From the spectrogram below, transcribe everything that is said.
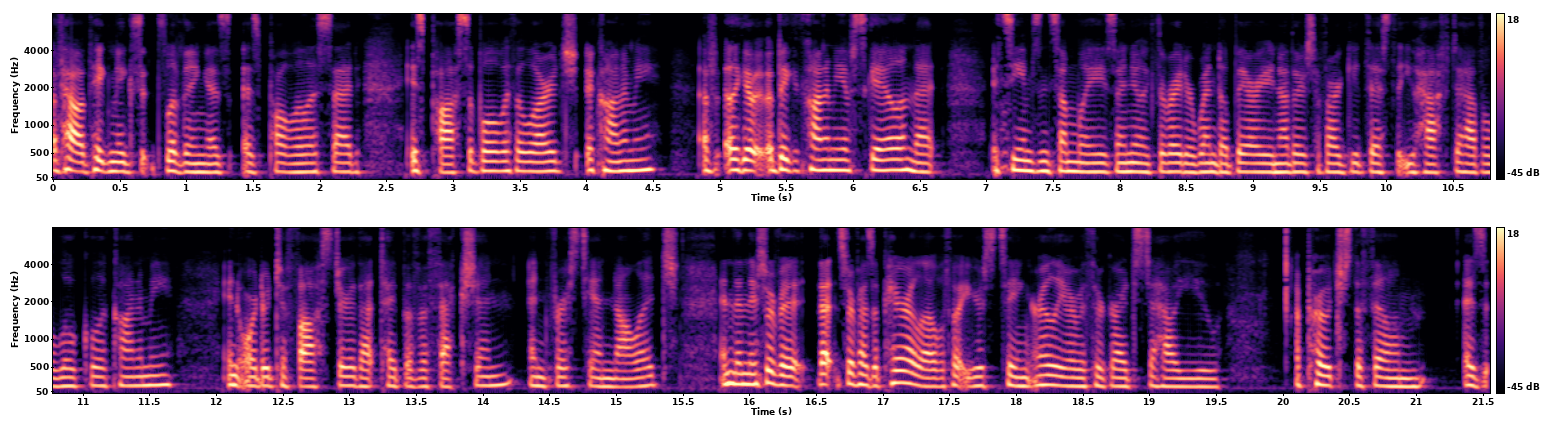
of how a pig makes its living as as Paul Willis said is possible with a large economy like a, a, big economy of scale and that it seems in some ways I know like the writer Wendell Berry and others have argued this that you have to have a local economy in order to foster that type of affection and firsthand knowledge. And then there's sort of a that sort of has a parallel with what you were saying earlier with regards to how you approach the film as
